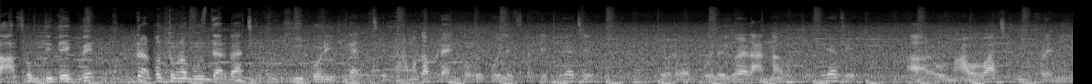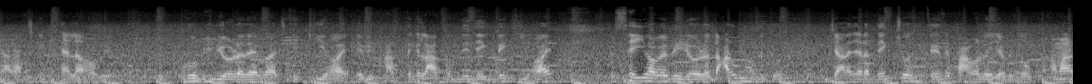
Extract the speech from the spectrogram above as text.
লাস্ট অব্দি দেখবে, তারপর তোমরা বুঝতে পারবে আজকে কী করি, ঠিক আছে? আজকে ধামাকা প্র্যাঙ্ক হবে কোয়েলের সাথে, ঠিক আছে? কোয়েল ওই ঘরে রান্না করছে, ঠিক আছে? আর ওর মা বাবা আজকে ঘরে নেই, আর আজকে খেলা হবে। পুরো ভিডিওটা দেখো আজকে কি হয়। হেভি ফার্স্ট থেকে লাস্ট অব্দি দেখবে কি হয়। তো সেই হবে ভিডিওটা দারুণ হবে তো। যারা যারা দেখছ হেঁটে হেঁটে পাগল হয়ে যাবে। তো আমার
